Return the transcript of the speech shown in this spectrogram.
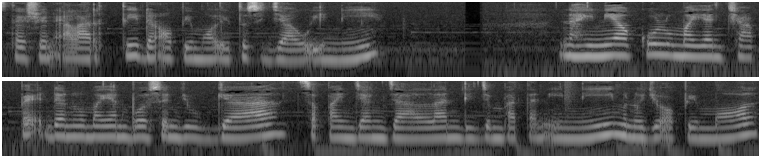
stasiun LRT dan OP Mall itu sejauh ini. Nah ini aku lumayan capek dan lumayan bosen juga sepanjang jalan di jembatan ini menuju OP Mall.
